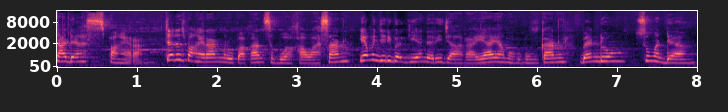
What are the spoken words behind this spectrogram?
Cadas Pangeran. Cadas Pangeran merupakan sebuah kawasan yang menjadi bagian dari jalan raya yang menghubungkan Bandung, Sumedang,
